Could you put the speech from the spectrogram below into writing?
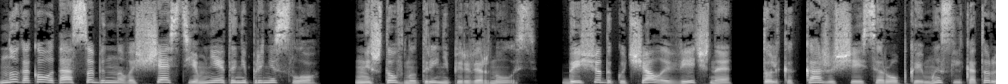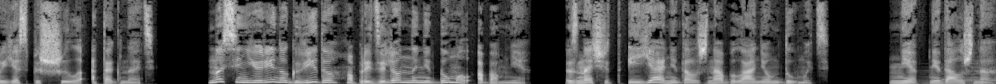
Но какого-то особенного счастья мне это не принесло, ничто внутри не перевернулось. Да еще докучала вечная, только кажущаяся робкой мысль, которую я спешила отогнать. Но сеньорино Гвидо определенно не думал обо мне. Значит, и я не должна была о нем думать. Нет, не должна.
